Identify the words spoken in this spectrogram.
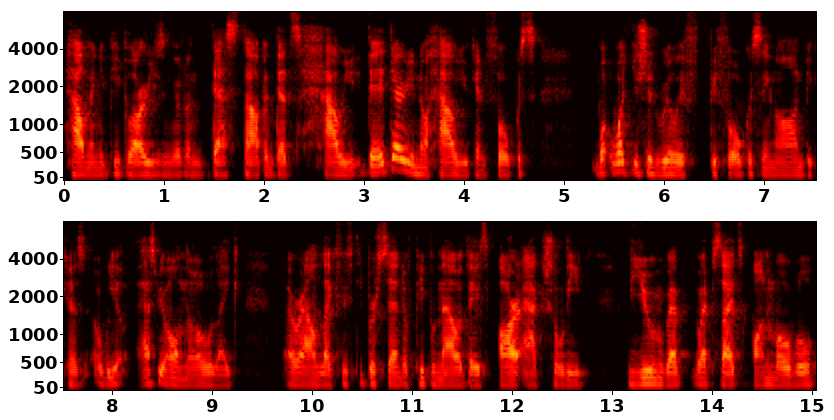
how many people are using it on desktop, and that's how you there you know how you can focus what what you should really be focusing on because we as we all know like around like 50% of people nowadays are actually viewing web websites on mobile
